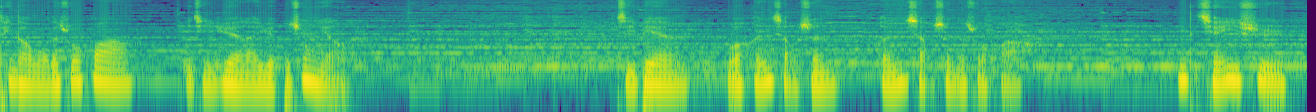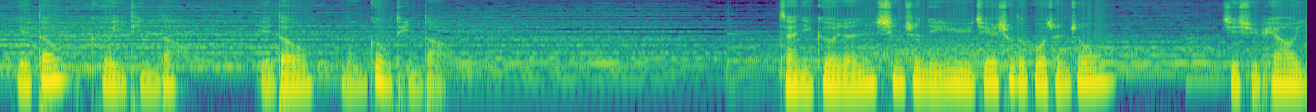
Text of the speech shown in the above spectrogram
听到我的说话已经越来越不重要了。即便我很小声、很小声的说话，你的潜意识也都可以听到，也都能够听到。在你个人心智领域接受的过程中，继续漂移，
